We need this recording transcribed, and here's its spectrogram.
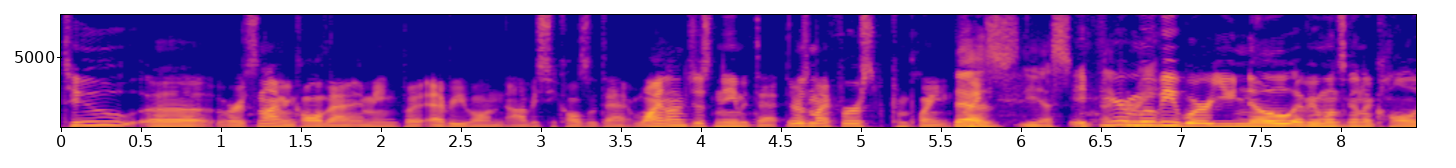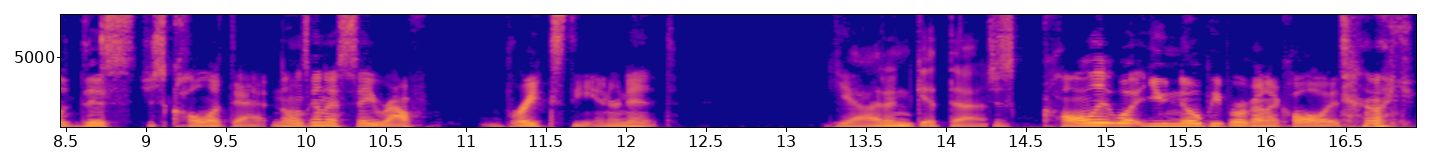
2, uh, or it's not even called that. I mean, but everyone obviously calls it that. Why not just name it that? There's my first complaint. Like, yes. if you're agree. a movie where you know everyone's gonna call it this, just call it that. No one's gonna say Ralph breaks the internet. yeah, I didn't get that. Just call it what you know people are gonna call it. like,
